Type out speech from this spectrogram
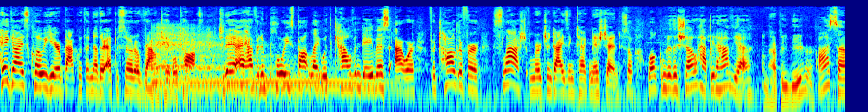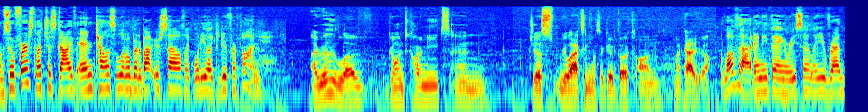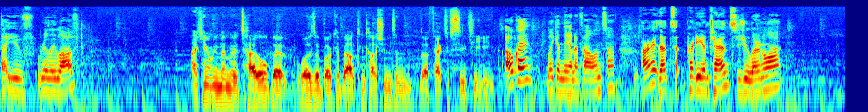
Hey guys, Chloe here, back with another episode of Roundtable Talks. Today I have an employee spotlight with Kalvin Davis, our photographer slash merchandising technician. So welcome to the show. Happy to have you. I'm happy to be here. Awesome. So first, let's just dive in. Tell us a little bit about yourself. Like, what do you like to do for fun? I really love going to car meets and just relaxing with a good book on my patio. Love that. Anything recently you've read that you've really loved? I can't remember the title, but it was a book about concussions and the effects of CTE. Okay, like in the NFL and stuff. All right, that's pretty intense. Did you learn a lot?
